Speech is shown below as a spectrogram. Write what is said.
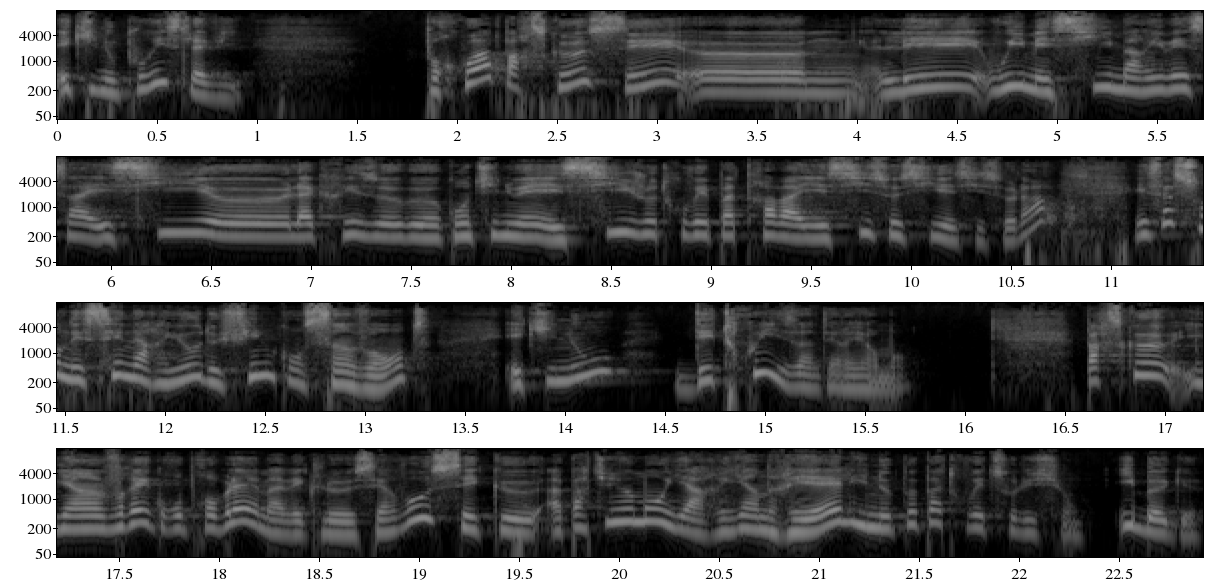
et qui nous pourrissent la vie. Pourquoi? Parce que c'est euh, les oui, mais si m'arrivait ça et si euh, la crise euh, continuait et si je trouvais pas de travail et si ceci et si cela. Et ça, ce sont des scénarios de films qu'on s'invente et qui nous détruisent intérieurement. Parce que il y a un vrai gros problème avec le cerveau, c'est que à partir du moment où il y a rien de réel, il ne peut pas trouver de solution. Il bug.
